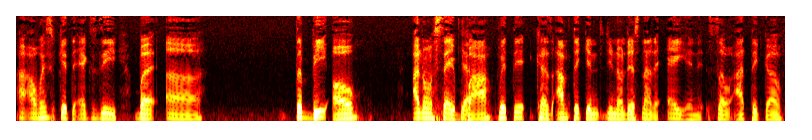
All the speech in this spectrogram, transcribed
I always get the XZ, but uh the B O. I don't say Yeah. ba with it because I'm thinking, you know, there's not an A in it, so I think of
